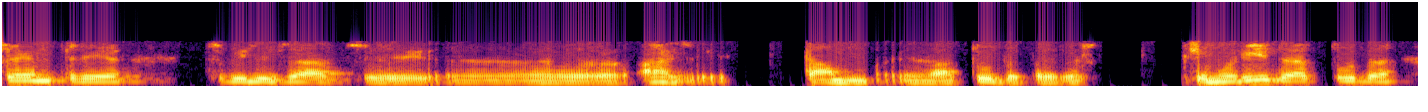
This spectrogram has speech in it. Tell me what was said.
центре цивилизации Азии. Там оттуда произошли Тимуриды оттуда –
